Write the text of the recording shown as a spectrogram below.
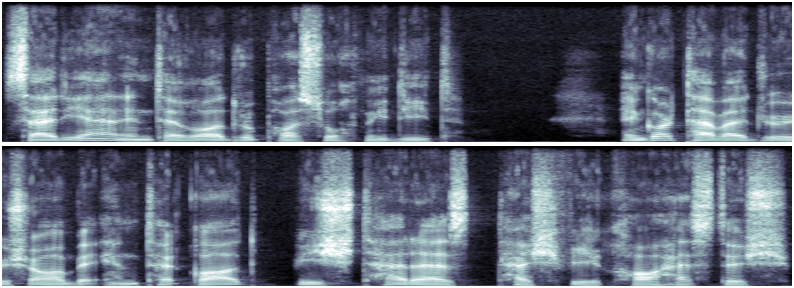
سریعا انتقاد رو پاسخ می‌دید. انگار توجه شما به انتقاد بیشتر از تشویق ها هستش.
